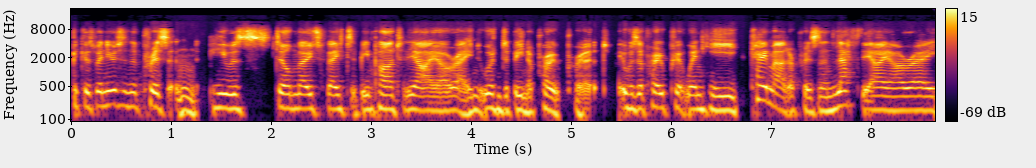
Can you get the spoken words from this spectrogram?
because when he was in the prison, he was still motivated being part of the IRA and it wouldn't have been appropriate. It was appropriate when he came out of prison, left the IRA,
